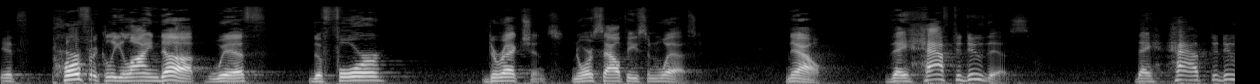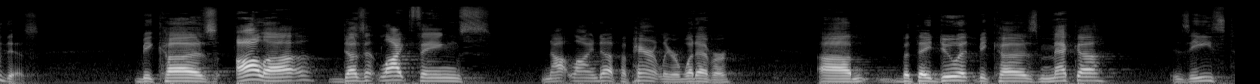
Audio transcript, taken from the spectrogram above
it's perfectly lined up with the four directions north, south, east, and west. Now, they have to do this. They have to do this because Allah doesn't like things not lined up, apparently, or whatever. Um, but they do it because Mecca is east,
